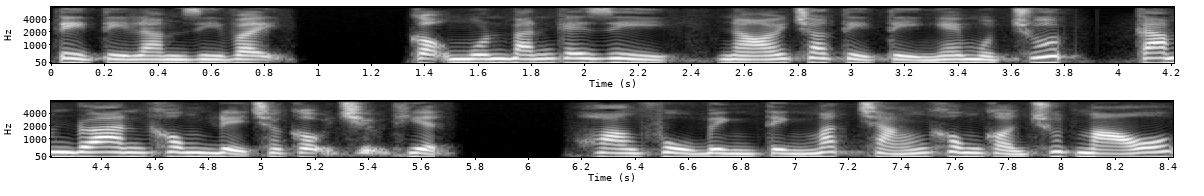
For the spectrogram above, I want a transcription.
Tỷ tỷ làm gì vậy? Cậu muốn bán cái gì? Nói cho tỷ tỷ nghe một chút, cam đoan không để cho cậu chịu thiệt. Hoàng Phủ bình tĩnh mắt trắng không còn chút máu.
